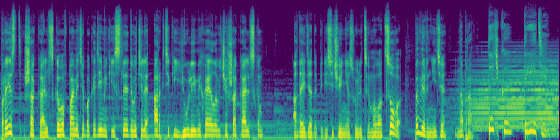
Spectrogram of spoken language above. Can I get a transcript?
проезд Шакальского в память об академике-исследователя Арктики Юлии Михайловича Шакальском – а дойдя до пересечения с улицы Молодцова, поверните направо. Точка третья.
